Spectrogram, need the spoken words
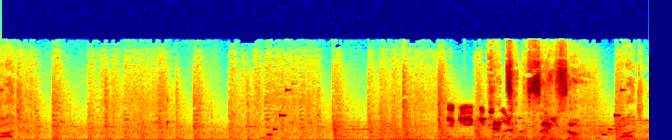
Roger. Head to the safe zone. Roger.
